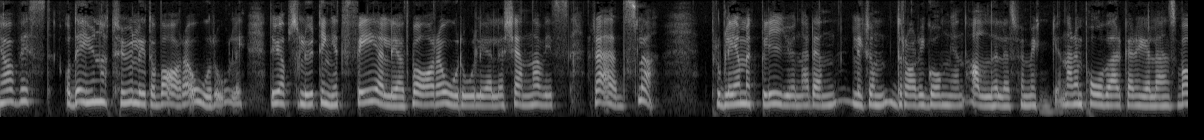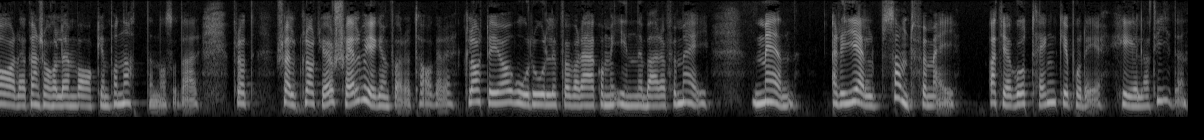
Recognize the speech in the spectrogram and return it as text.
Ja visst, och det är ju naturligt att vara orolig. Det är absolut inget fel i att vara orolig eller känna viss rädsla. Problemet blir ju när den liksom drar igång en alldeles för mycket. Mm. När den påverkar hela ens vardag, kanske håller en vaken på natten och sådär. För att självklart, jag är själv egenföretagare. Klart är jag orolig för vad det här kommer innebära för mig. Men är det hjälpsamt för mig att jag går och tänker på det hela tiden?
